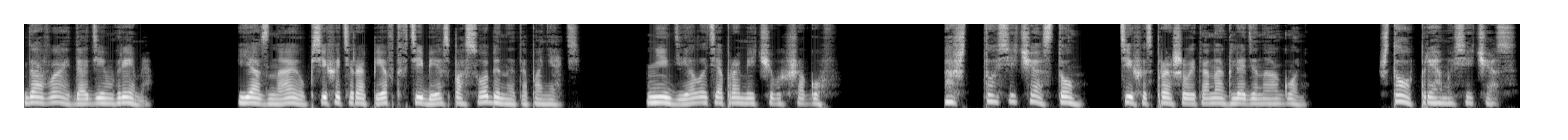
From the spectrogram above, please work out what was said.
Давай дадим время. Я знаю, психотерапевт в тебе способен это понять. Не делать опрометчивых шагов. А что сейчас, Том? Тихо спрашивает она, глядя на огонь. Что прямо сейчас?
